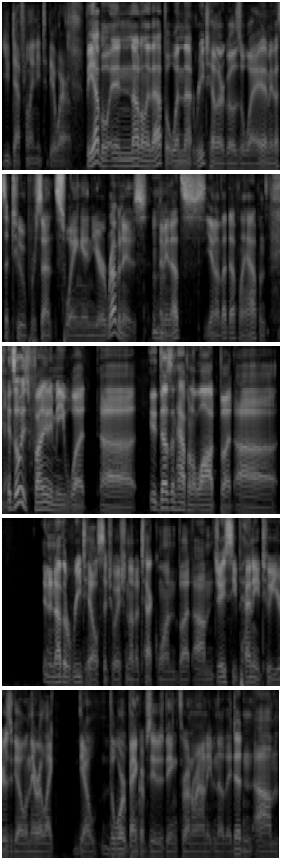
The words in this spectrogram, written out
you definitely need to be aware of. But yeah, but and not only that, but when that retailer goes away, I mean that's a two percent swing in your revenues. Mm-hmm. I mean that's you know that definitely happens. It's always funny to me what uh, it doesn't happen a lot, but uh, in another retail situation, not a tech one, but um, J.C. Penney two years ago when they were like you know the word bankruptcy was being thrown around, even though they didn't. Um,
